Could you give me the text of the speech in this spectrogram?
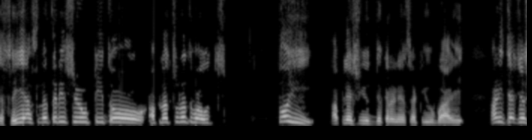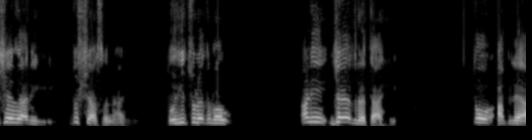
कसंही असलं तरी शेवटी तो आपला चुलत भाऊच तोही आपल्याशी युद्ध करण्यासाठी उभा आहे आणि त्याच्या शेजारी दुःशासन आहे. तोही चुलत भाऊ आणि जयद्रथ आहे. तो आपल्या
